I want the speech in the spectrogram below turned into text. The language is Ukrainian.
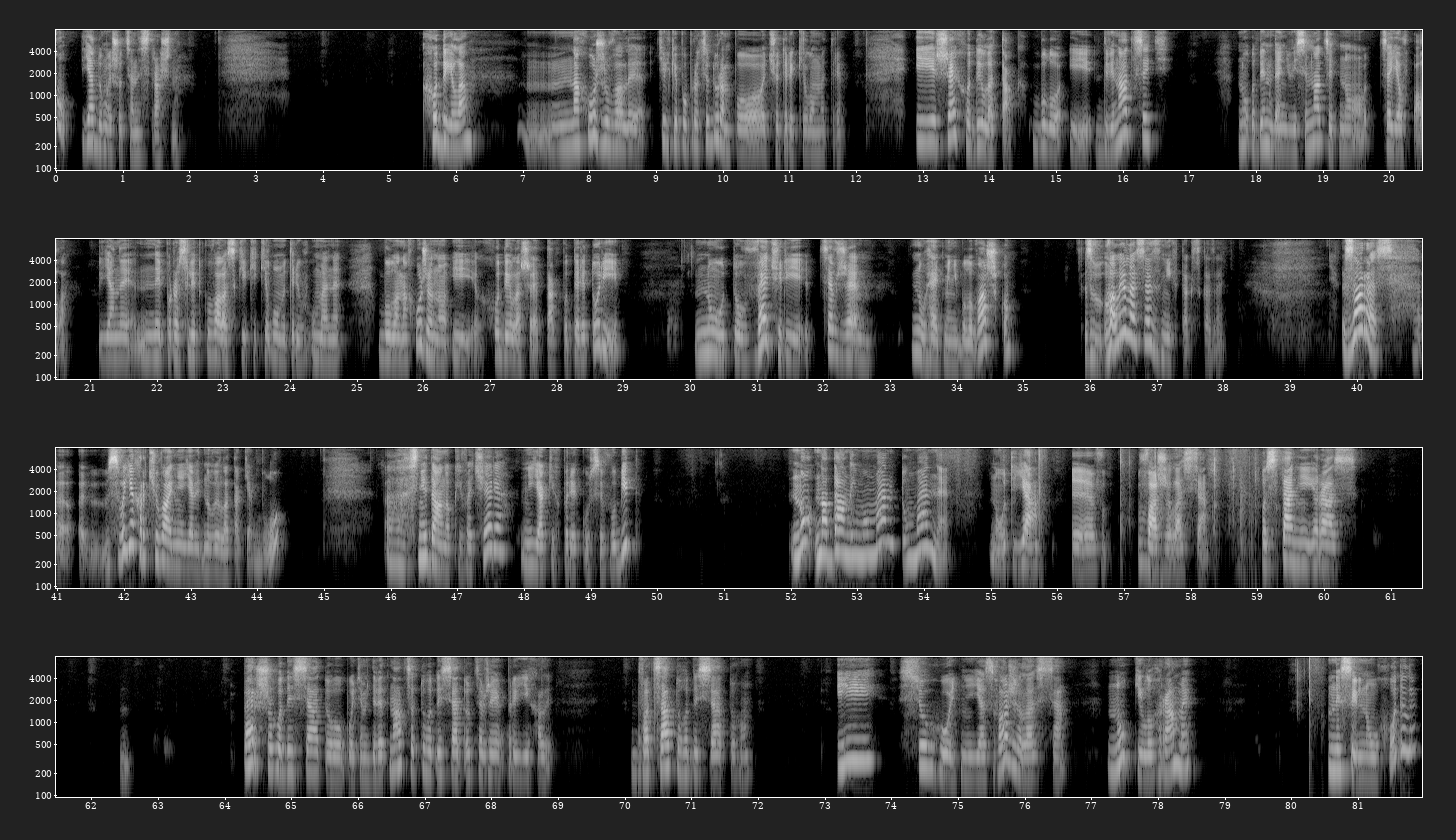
Ну, я думаю, що це не страшно. Ходила нахожували тільки по процедурам по 4 кілометри. І ще ходила так. Було і 12, ну, один день 18, але це я впала. Я не не прослідкувала, скільки кілометрів у мене було нахожено, і ходила ще так по території. Ну, то ввечері це вже ну, геть мені було важко звалилася з ніг, так сказати. Зараз е, своє харчування я відновила так, як було. Е, сніданок і вечеря, ніяких перекусів в обід. Ну, на даний момент у мене, ну, от я е, важилася останній раз першого десятого, потім 19-го десятого, це вже як приїхали, 20-го десятого. І сьогодні я зважилася, ну, кілограми не сильно уходили.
